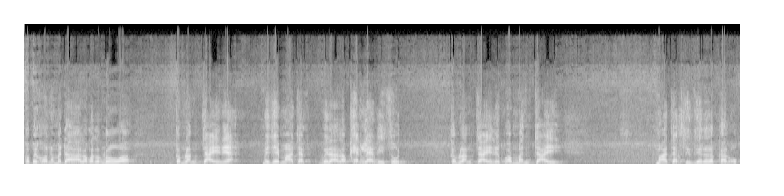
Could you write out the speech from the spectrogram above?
ก็เป็นของธรรมดา เราก็ต้องรู้ว่ากำลังใจเนี่ย ไม่ใช่มาจากเวลาเราแข็งแรงที่สุดกำลังใจหรือความมั่นใจ มาจากสิ่งที่ได้รับการอบ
